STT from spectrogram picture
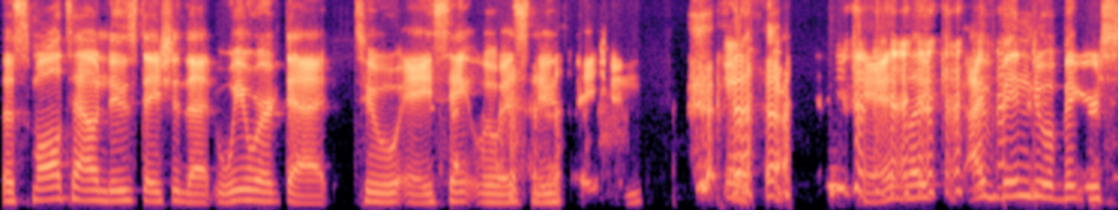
the small town news station that we worked at to a St. Louis news station. Yeah, You can like I've been to a bigger s-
